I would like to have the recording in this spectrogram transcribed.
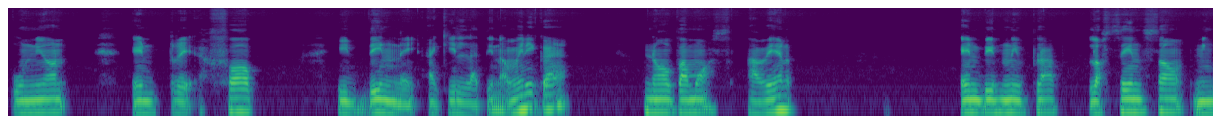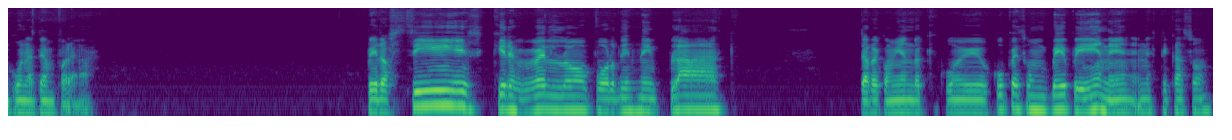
unión entre Fox y Disney aquí en Latinoamérica, no vamos a ver en Disney Plus los Simpsons ninguna temporada. Pero si quieres verlo por Disney Plus, te recomiendo que ocupes un VPN en este caso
